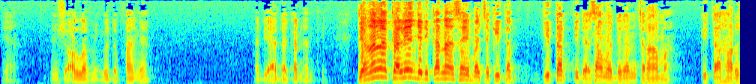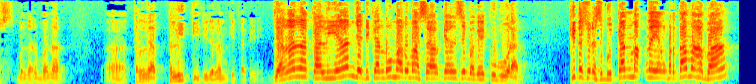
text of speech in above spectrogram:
Ya, insya Allah minggu depan ya. Nah, diadakan nanti. Janganlah kalian jadi karena saya baca kitab. Kitab tidak sama dengan ceramah kita harus benar-benar uh, terlihat teliti di dalam kitab ini. Janganlah kalian jadikan rumah-rumah kalian sebagai kuburan. Kita sudah sebutkan makna yang pertama apa?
